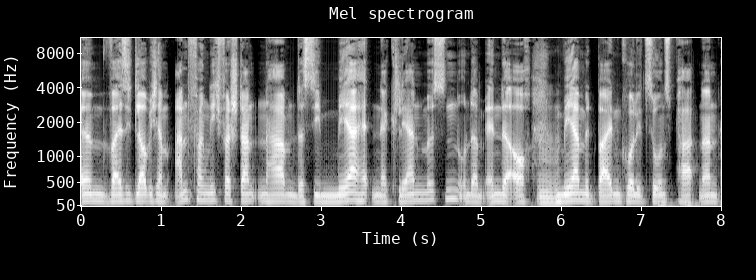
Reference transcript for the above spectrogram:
ähm, weil sie, glaube ich, am Anfang nicht verstanden haben, dass sie mehr hätten erklären müssen und am Ende auch mhm. mehr mit beiden Koalitionspartnern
